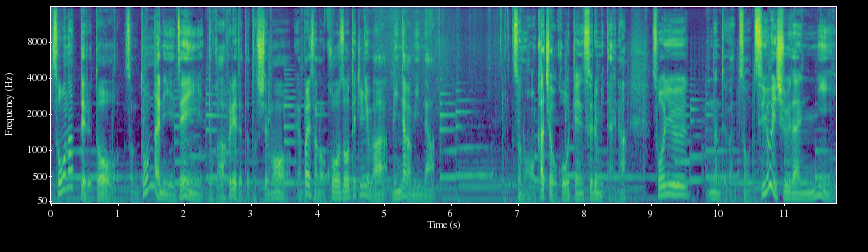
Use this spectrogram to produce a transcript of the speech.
そうなってると、そのどんなに善意とか溢れてたとしても、やっぱりその構造的にはみんながみんなその価値を貢献するみたいなそういうなんていうかその強い集団に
